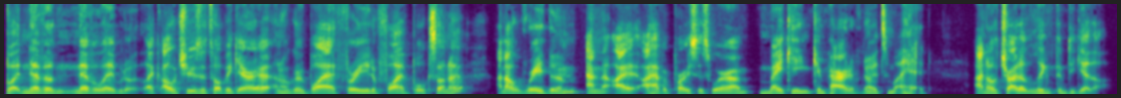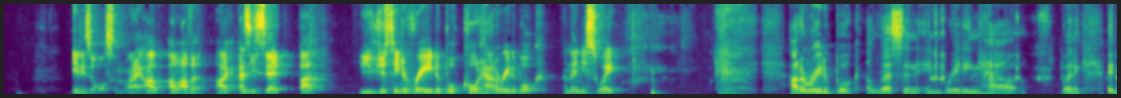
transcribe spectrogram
but never, never able to. Like, I'll choose a topic area and I'll go buy three to five books on it and I'll read them. And I, I have a process where I'm making comparative notes in my head and I'll try to link them together. It is awesome. Like, I, I love it. I, as you said, but you just need to read a book called How to Read a Book and then you're sweet. how to read a book, a lesson in reading how learning. It,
